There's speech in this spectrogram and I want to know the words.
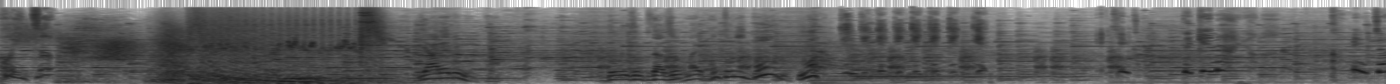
こいつ。やれる。同族だぞ。お前本当に防具うん。できないよ。クミちゃん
